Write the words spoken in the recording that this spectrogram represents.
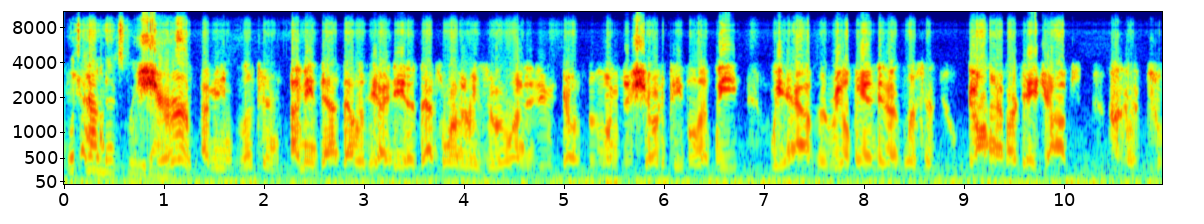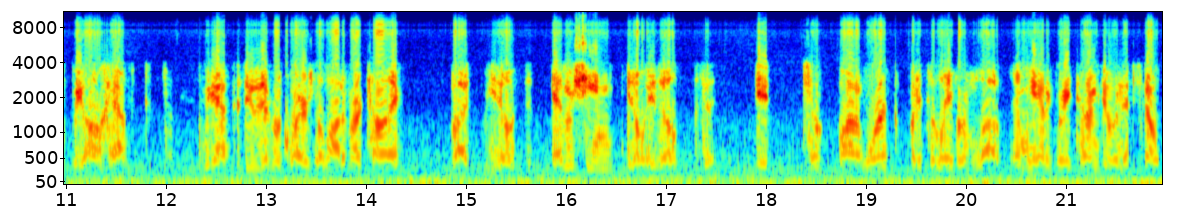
what's kind of next for you sure. I mean, listen. I mean, that that was the idea. That's one of the reasons we wanted to do shows. We wanted to show to people that we we have the real band in it. Listen, we all have our day jobs. we all have we have to do that requires a lot of our time. But you know, End Machine, you know, is a it took a lot of work, but it's a labor of love, and we had a great time doing it. So.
